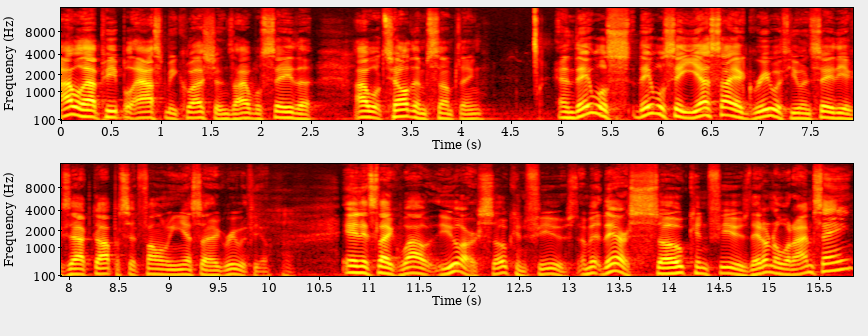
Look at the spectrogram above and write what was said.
I will have people ask me questions. I will say the, I will tell them something, and they will they will say yes, I agree with you, and say the exact opposite, following yes, I agree with you. Hmm. And it's like, wow, you are so confused. I mean, they are so confused. They don't know what I'm saying,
